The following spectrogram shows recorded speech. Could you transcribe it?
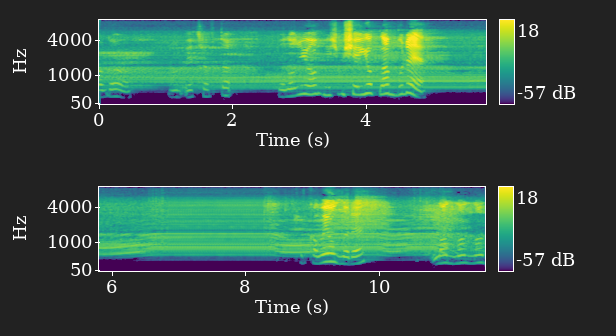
Aga. Lan etrafta dolanıyorum. Hiçbir şey yok lan bu ne? Türk Hava Yolları. Lan lan lan.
